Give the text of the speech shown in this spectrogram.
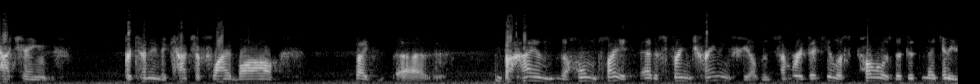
catching, pretending to catch a fly ball, like, uh, behind the home plate at a spring training field in some ridiculous pose that didn't make any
